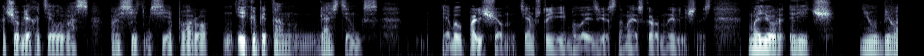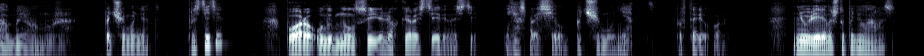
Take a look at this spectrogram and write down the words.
о чем я хотела вас просить, месье Пуаро. И капитан Гастингс я был польщен тем, что ей была известна моя скромная личность. Майор Рич не убивал моего мужа. Почему нет? Простите? Пуаро улыбнулся ее легкой растерянности. Я спросил, почему нет? Повторил он. Не уверена, что поняла вас.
